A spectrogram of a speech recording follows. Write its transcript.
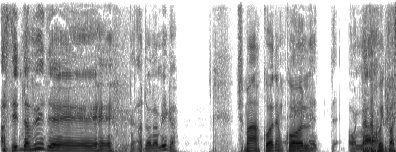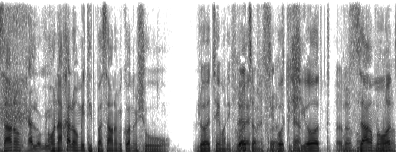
אז דין דוד, אה, אדון עמיגה. תשמע, קודם כל, עונה אנחנו התבשרנו, חלומית. עונה חלומית, התבשרנו מקודם שהוא לא יוצא עם הנבחרת, הנבחרת, סיבות כן. אישיות, לא מוזר מאוד.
